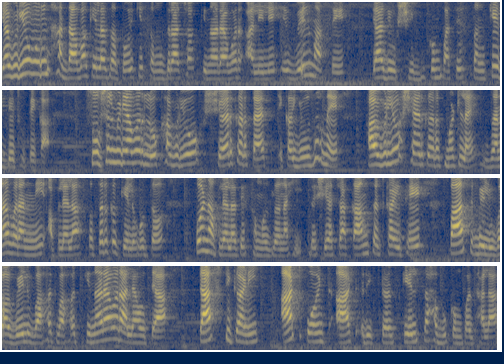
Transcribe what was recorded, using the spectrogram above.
या व्हिडिओवरून हा दावा केला जातोय की समुद्राच्या किनाऱ्यावर आलेले हे वेल मासे त्या दिवशी भूकंपाचे संकेत देत होते का? सोशल मीडियावर लोक हा व्हिडिओ शेअर करतायत. एका युजरने हा व्हिडिओ शेअर करत म्हटलंय जनावरांनी आपल्याला सतर्क केलं होतं पण आपल्याला ते समजलं नाही. रशियाच्या कामचटका इथे पाच बेलुगा वेल वाहत वाहत किनाऱ्यावर आल्या होत्या. त्याच ठिकाणी आठ पॉईंट आठ रिक्टर स्केलचा हा भूकंप झाला.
